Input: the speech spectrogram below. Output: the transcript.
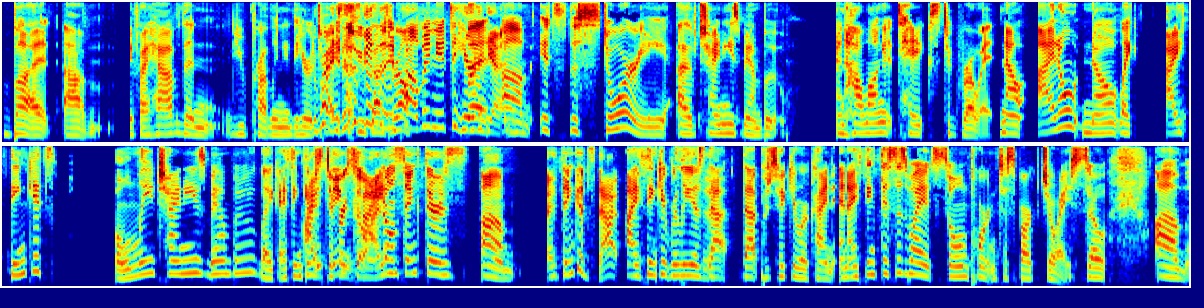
but um, if I have, then you probably need to hear it twice if you've you probably need to hear But, it again Um, it's the story of Chinese bamboo and how long it takes to grow it. Now, I don't know. Like, I think it's only Chinese bamboo. Like, I think there's i think different so kinds. i don't think there's Um, i think it's that I think it really is that that particular kind, and I think this is why it's so important to spark joy. So, um,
